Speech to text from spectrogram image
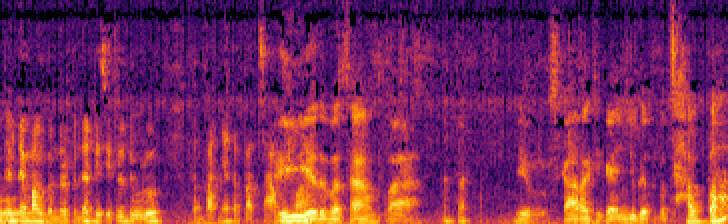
Padahal memang bener-bener di situ dulu tempatnya tempat sampah. Iya tempat sampah. ya sekarang sih kayaknya juga tempat sampah.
